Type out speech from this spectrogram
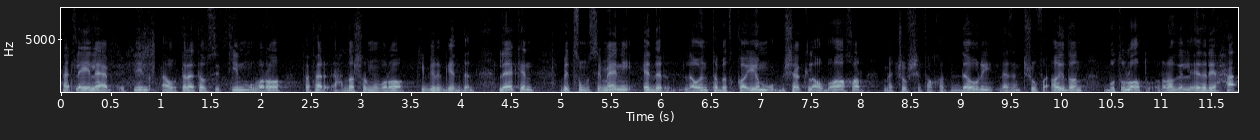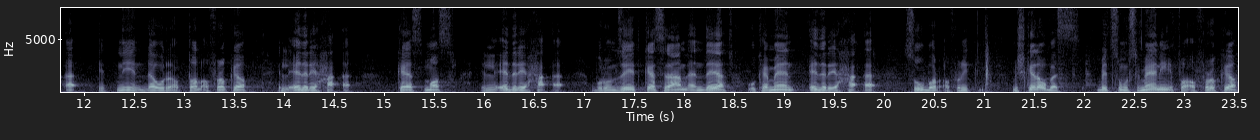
هتلاقيه لعب 2 أو 63 مباراة ففرق 11 مباراة كبير جدا. لكن بيتسو موسيماني قدر لو انت بتقيمه بشكل أو بآخر ما تشوفش فقط الدوري لازم تشوف أيضا بطولاته. الراجل اللي قدر يحقق اثنين دوري أبطال أفريقيا اللي قدر يحقق كاس مصر اللي قدر يحقق برونزية كاس العالم للأندية وكمان قدر يحقق سوبر افريقي. مش كده وبس. بيتسو موسيماني في افريقيا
